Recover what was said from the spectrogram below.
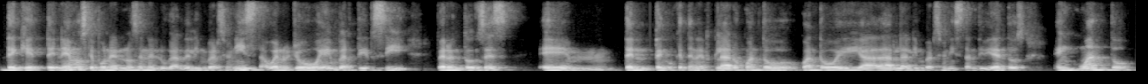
de que tenemos que ponernos en el lugar del inversionista. Bueno, yo voy a invertir, sí, pero entonces Em, tengo que tener claro cuánto, cuánto voy a darle al inversionista en dividendos, en cuánto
